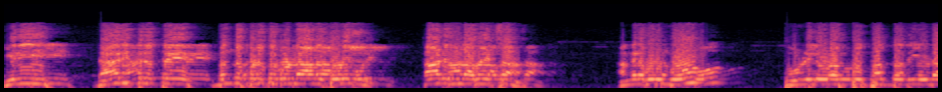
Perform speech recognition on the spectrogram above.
ഇനി ദാരിദ്ര്യത്തെ ബന്ധപ്പെടുത്തിക്കൊണ്ടാണ് തൊഴിൽ കാർഡിനുള്ള അപേക്ഷ. അങ്ങനെ വരുമ്പോ തൊഴിലുറപ്പ് പദ്ധതിയുടെ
